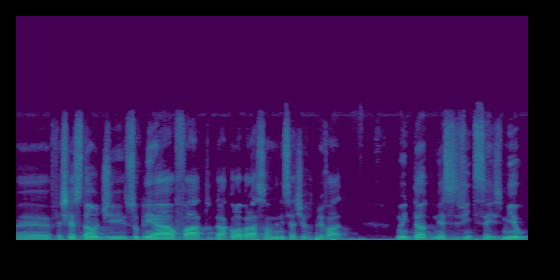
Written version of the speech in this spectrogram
é, fez questão de sublinhar o fato da colaboração da iniciativa privada. No entanto, nesses 26 mil,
